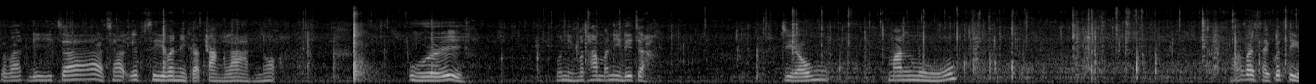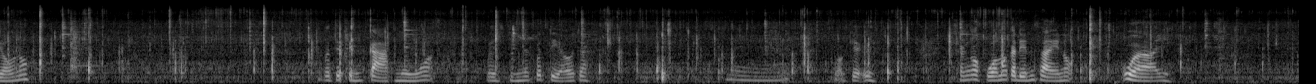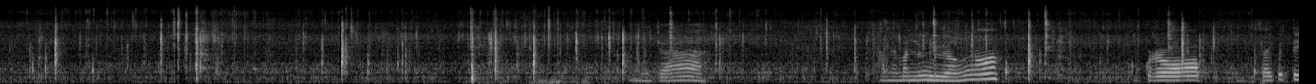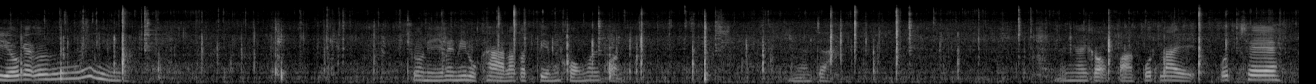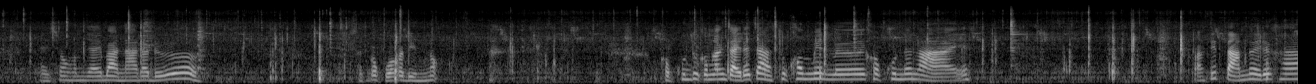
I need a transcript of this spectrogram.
สวัสดีจ้าชาวเอฟซีวันนี้ก็ต่างร้านเนาะอุ้ยวันนี้มาทำอันนี้ด้วยจ้ะเจียวมันหมูเอาไปใส่ก๋วยเตี๋ยวเนาะก็จะเป็นกากหมูอะไปกินกับก๋วยเตี๋ยวจ้ะบอกแกเออฉันก็กลัวมันกระเด็นใส่เนาะอ้ย จ้าทำให้มันเหลืองๆเนาะกรอบใส่ก๋วยเตี๋ยวแกเอ้ยช่วงนี้ไม่มีลูกค้าแล้วก็เตรียมของไว้ก่อนนี่จ้ะยังไงก็ฝากกดไลค์กดแชร์ให้ช่องลำไยบ้านนาดาเด้อฉันก็หัวกระดินเนาะขอบคุณทุกกำลังใจด้วยจ้าทุกคอมเมนต์เลย ขอบคุณหลาย ฝากติดตามด้วยนะคะ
